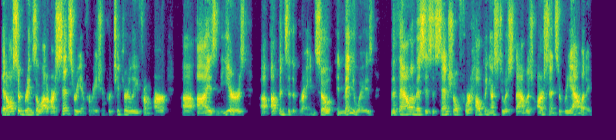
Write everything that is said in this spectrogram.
It also brings a lot of our sensory information, particularly from our uh, eyes and ears, uh, up into the brain. So, in many ways, the thalamus is essential for helping us to establish our sense of reality.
